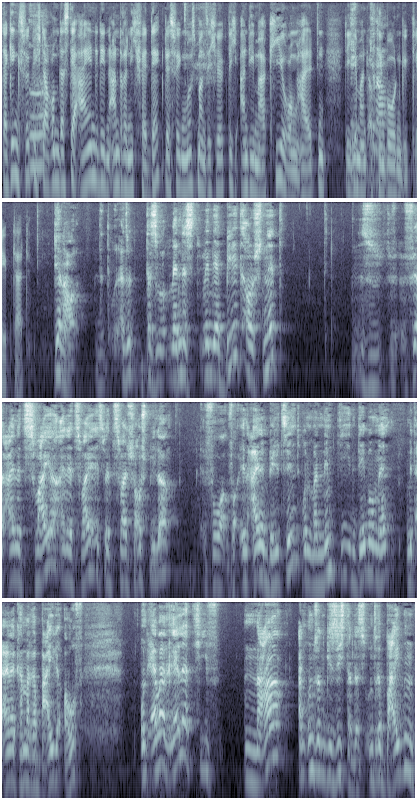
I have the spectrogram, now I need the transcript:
Da ging es wirklich darum, dass der eine den anderen nicht verdeckt. Deswegen muss man sich wirklich an die Markierung halten, die jemand genau. auf den Boden geklebt hat. Genau. Also das, wenn, das, wenn der Bildausschnitt für eine Zweier, eine Zweier ist, wenn zwei Schauspieler vor, vor, in einem Bild sind und man nimmt die in dem Moment mit einer Kamera beide auf. Und er war relativ nah an unseren Gesichtern, dass unsere beiden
